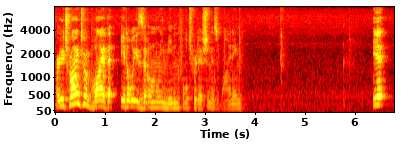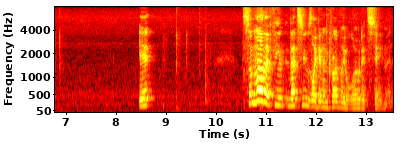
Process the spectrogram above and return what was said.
Are you trying to imply that Italy's only meaningful tradition is whining? It... It... Somehow that, that seems like an incredibly loaded statement.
